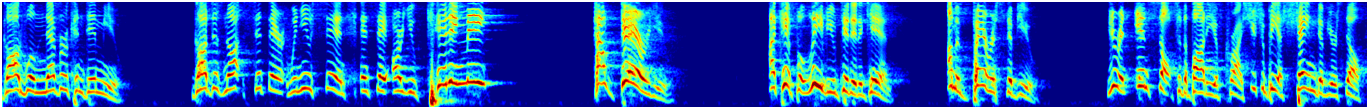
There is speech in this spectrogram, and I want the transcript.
God will never condemn you. God does not sit there when you sin and say, Are you kidding me? How dare you? I can't believe you did it again. I'm embarrassed of you. You're an insult to the body of Christ. You should be ashamed of yourself.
